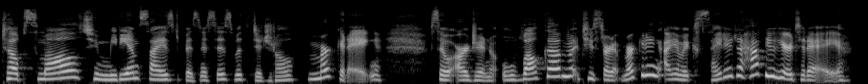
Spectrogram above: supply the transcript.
to help small to medium sized businesses with digital marketing. So, Arjun, welcome to Startup Marketing. I am excited to have you here today.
